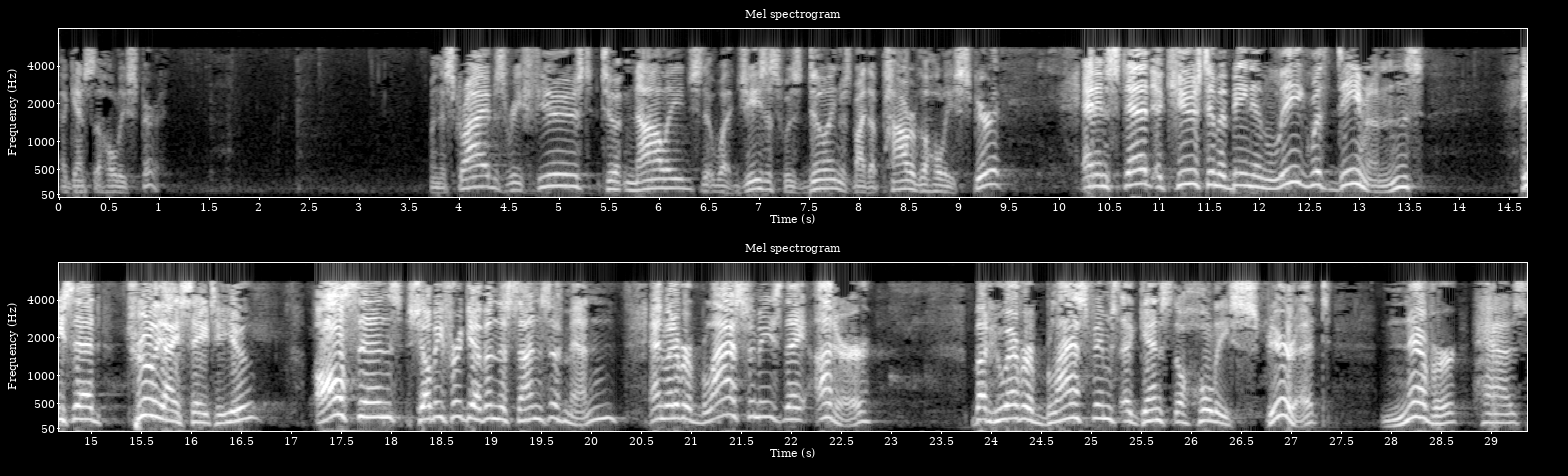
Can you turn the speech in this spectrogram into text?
against the Holy Spirit. When the scribes refused to acknowledge that what Jesus was doing was by the power of the Holy Spirit, and instead accused him of being in league with demons, he said, Truly I say to you, all sins shall be forgiven the sons of men, and whatever blasphemies they utter, but whoever blasphemes against the Holy Spirit never has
